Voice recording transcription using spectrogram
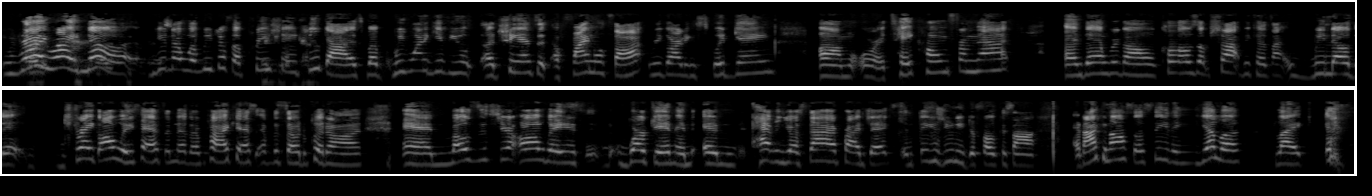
Right, right. No, you know what? We just appreciate you guys, but we want to give you a chance at a final thought regarding Squid Game, um, or a take home from that, and then we're gonna close up shop because I, we know that Drake always has another podcast episode to put on, and Moses, you're always working and and having your side projects and things you need to focus on, and I can also see the Yella, like.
